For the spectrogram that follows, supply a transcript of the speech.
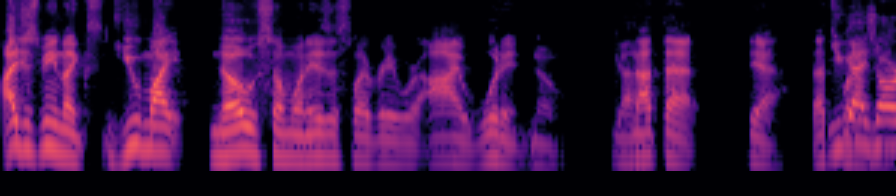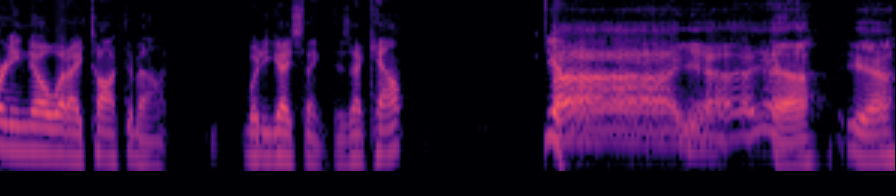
I just mean like you might know someone is a celebrity where I wouldn't know. Got Not it. that. Yeah, that's you guys already know what I talked about. What do you guys think? Does that count? Yeah, uh, yeah, yeah, yeah.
